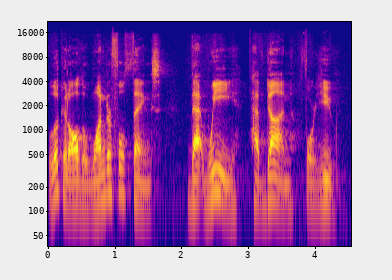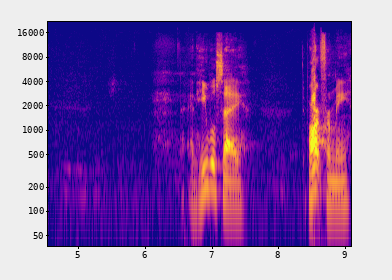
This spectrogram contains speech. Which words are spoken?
look at all the wonderful things that we have done for you. And he will say, Depart from me,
